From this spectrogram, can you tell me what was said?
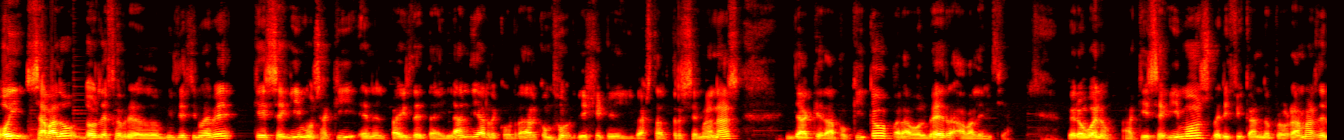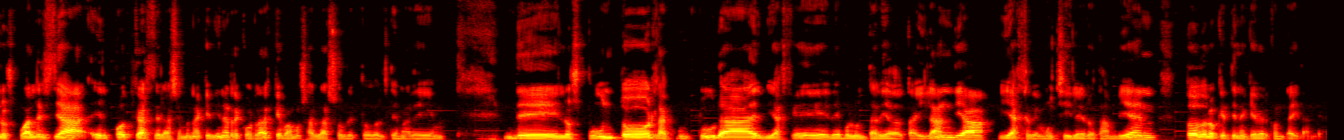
Hoy, sábado 2 de febrero de 2019, que seguimos aquí en el país de Tailandia. Recordar, como os dije, que iba a estar tres semanas, ya queda poquito para volver a Valencia. Pero bueno, aquí seguimos verificando programas de los cuales ya el podcast de la semana que viene, recordar que vamos a hablar sobre todo el tema de, de los puntos, la cultura, el viaje de voluntariado a Tailandia, viaje de mochilero también, todo lo que tiene que ver con Tailandia.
